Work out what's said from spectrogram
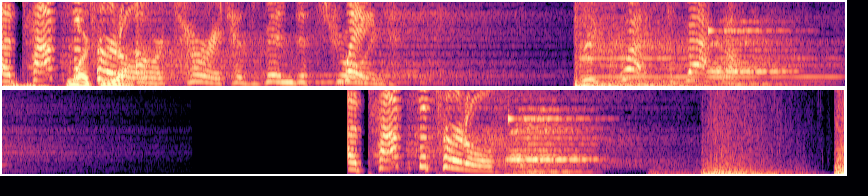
Attack the Like turtle! what? Our turret has been destroyed! Request backup! Attack the turtle! An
